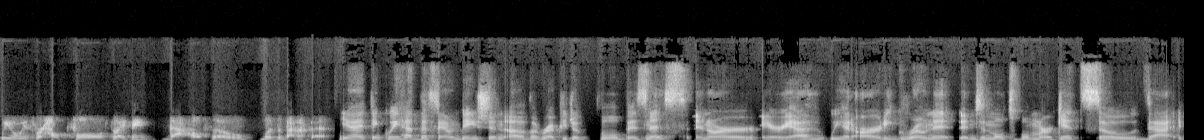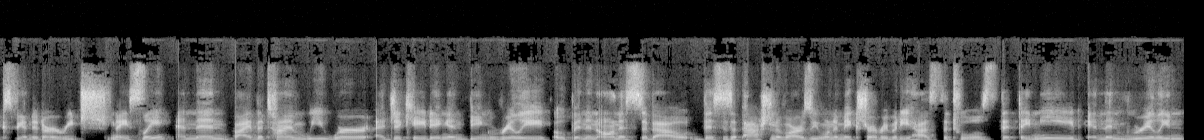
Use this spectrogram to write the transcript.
we always were helpful. So I think that also was a benefit. Yeah, I think we had the foundation of a reputable business in our area. We had already grown it into multiple markets. So that expanded our reach nicely. And then by the time we were educating and being really open and honest about this is a passion of ours, we want to make sure everybody has the tools that they need. And then really,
